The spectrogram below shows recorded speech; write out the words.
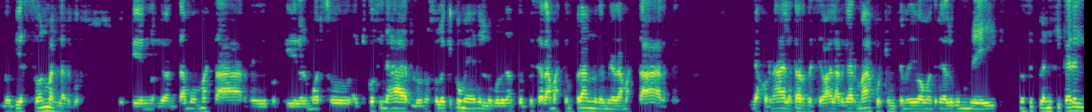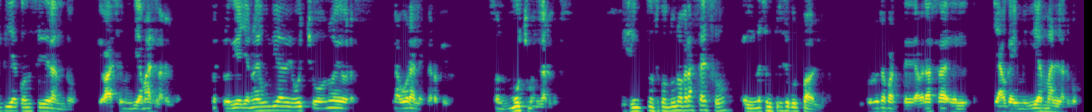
Los días son más largos porque nos levantamos más tarde, porque el almuerzo hay que cocinarlo, no solo hay que comerlo, por lo tanto empezará más temprano, terminará más tarde la jornada de la tarde se va a alargar más porque entre medio vamos a tener algún break. Entonces, planificar el día considerando que va a ser un día más largo. Nuestro día ya no es un día de 8 o 9 horas laborales, me refiero. Son mucho más largos. Y entonces, cuando uno abraza eso, el no sentirse culpable. por otra parte, abraza el, ya, ok, mi día es más largo.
